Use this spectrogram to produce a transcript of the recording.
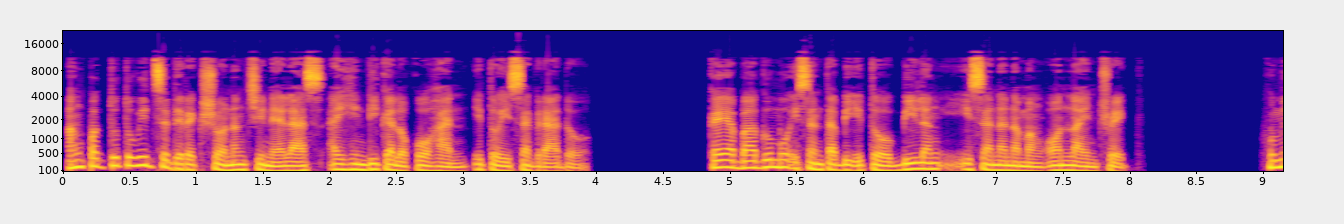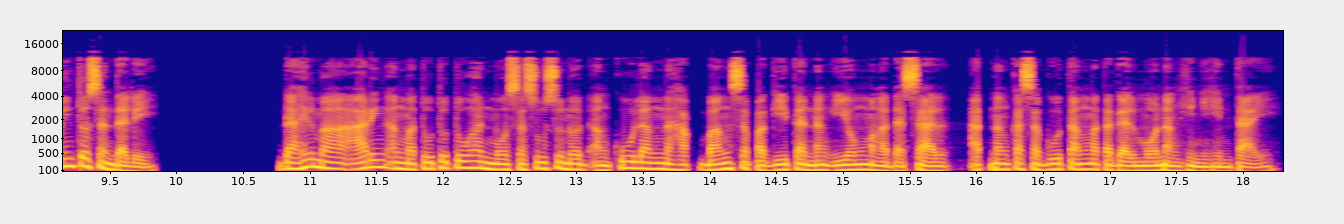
Ang pagtutuwid sa direksyon ng tsinelas ay hindi kalokohan, ito ay sagrado. Kaya bago mo isantabi ito bilang iisa na namang online trick. Huminto sandali, dahil maaaring ang matututuhan mo sa susunod ang kulang na hakbang sa pagitan ng iyong mga dasal at ng kasagutang matagal mo nang hinihintay.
